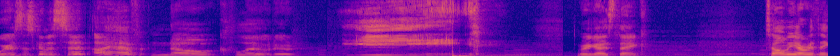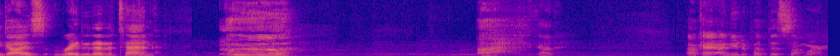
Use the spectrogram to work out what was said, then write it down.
Where's this gonna sit? I have no clue, dude. What do you guys think? Tell me everything, guys. Rated at a 10. Ugh. Ah, God. Okay, I need to put this somewhere.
